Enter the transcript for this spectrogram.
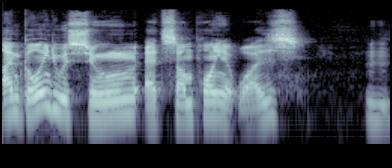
I'm going to assume at some point it was. Mhm.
